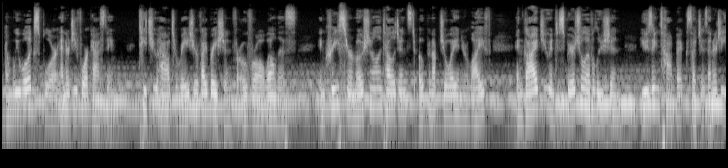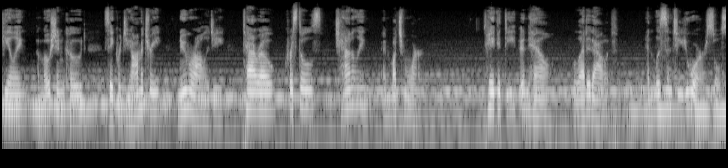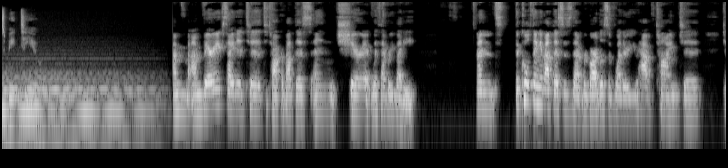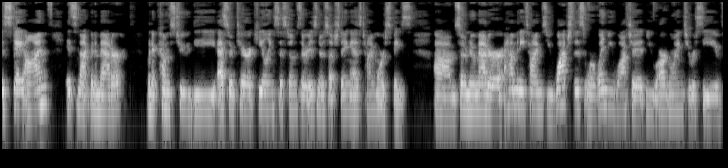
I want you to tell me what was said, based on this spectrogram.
and we will explore energy forecasting, teach you how to raise your vibration for overall wellness increase your emotional intelligence to open up joy in your life, and guide you into spiritual evolution using topics such as energy healing, emotion code, sacred geometry, numerology, tarot, crystals, channeling, and much more. Take a deep inhale, let it out, and listen to your soul speak to you. I'm I'm very excited to to talk about this and share it with everybody. And the cool thing about this is that regardless of whether you have time to to stay on, it's not going to matter. When it comes to the esoteric healing systems, there is no such thing as time or space. Um, so no matter how many times you watch this or when you watch it, you are going to receive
